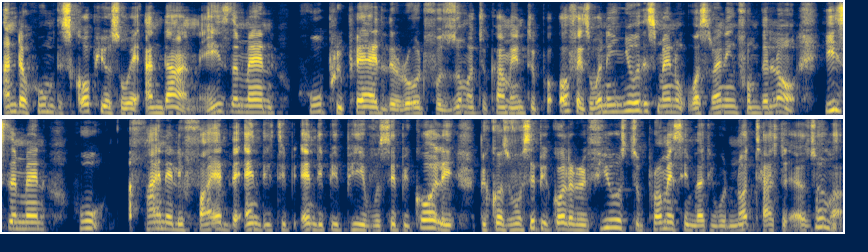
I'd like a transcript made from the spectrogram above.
under whom the Scorpions were undone. He's the man who prepared the road for Zuma to come into office when he knew this man was running from the law. He's the man who finally fired the NDP, NDPP Vusi Pikoli because Vusi Pikoli refused to promise him that he would not touch Zuma.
